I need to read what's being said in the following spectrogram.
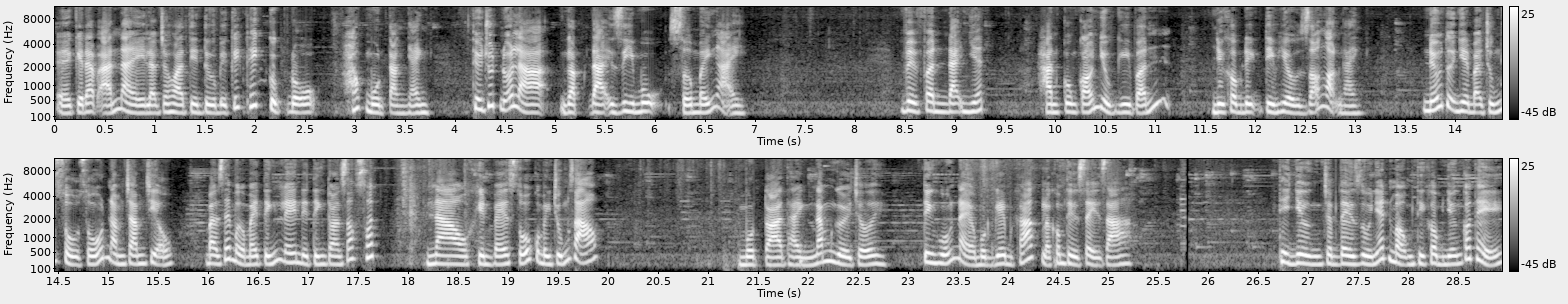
Ê, cái đáp án này làm cho Hoa Tiên Tử bị kích thích cực độ, hóc môn tăng nhanh, thiếu chút nữa là gặp đại di mụ sớm mấy ngày. Về phần đại nhiệt, hắn cũng có nhiều nghi vấn, nhưng không định tìm hiểu rõ ngọn ngành. Nếu tự nhiên bạn trúng sổ số 500 triệu, bạn sẽ mở máy tính lên để tính toán xác suất. Nào khiến vé số của mình trúng sao? Một tòa thành 5 người chơi, tình huống này ở một game khác là không thể xảy ra. Thì nhưng trong tề dù nhất mộng thì không những có thể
